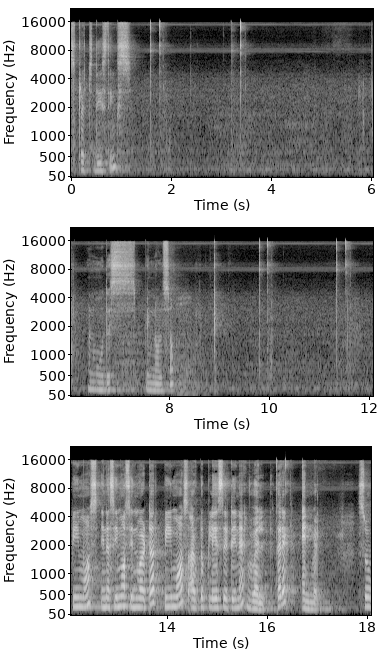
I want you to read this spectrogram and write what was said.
stretch these things. And move this pin also. PMOS in a CMOS inverter PMOS I have to place it in a well correct? N well so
